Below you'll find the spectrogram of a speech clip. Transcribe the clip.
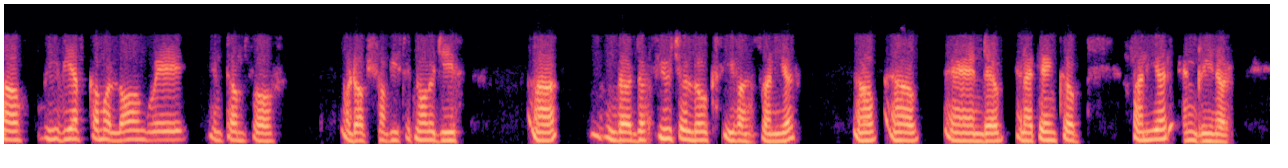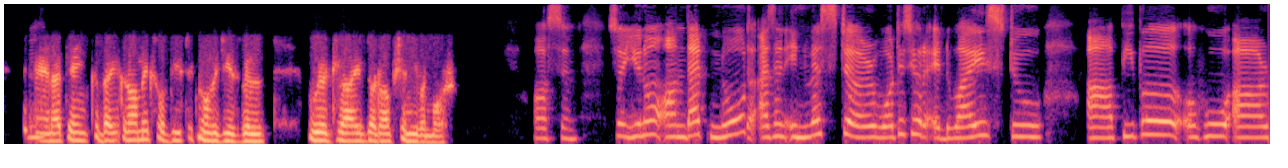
uh, we, we have come a long way in terms of adoption of these technologies. Uh, the, the future looks even sunnier. Uh, uh, and, uh, and I think sunnier and greener. Mm-hmm. And I think the economics of these technologies will, will drive the adoption even more. Awesome. So, you know, on that note, as an investor, what is your advice to uh, people who are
